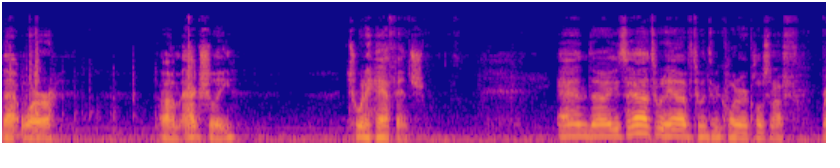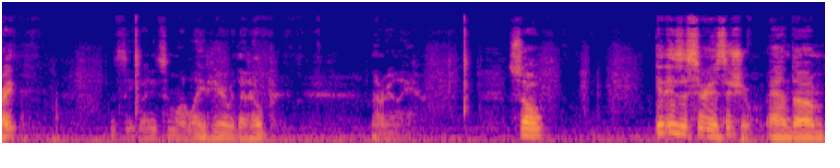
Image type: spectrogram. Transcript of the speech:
that were um, actually two and a half inch. And uh, you'd say, ah, two and a half, two and three quarter, close enough, right? Let's see, do I need some more light here? Would that help? Not really. So it is a serious issue, and um,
